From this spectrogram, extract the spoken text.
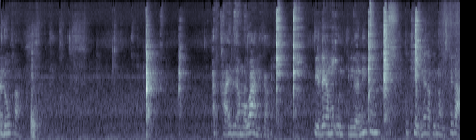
ลาดุกค่ะผัดขายเรือมาว่านี่ค่ะตีเลยเอามาอุ่นกินเรือนิดนึงก็ถิ่นเนี่ยค่ะพี่น้องก็ได้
